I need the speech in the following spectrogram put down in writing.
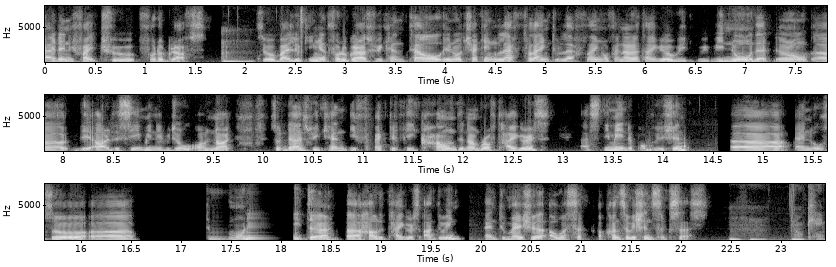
identified through photographs. Mm. So by looking at photographs, we can tell, you know, checking left flank to left flank of another tiger, we, we, we know that, you know, uh, they are the same individual or not. So thus we can effectively count the number of tigers, estimate the population, uh, and also uh, to monitor uh, how the tigers are doing and to measure our, su- our conservation success. Mm-hmm. Okay,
